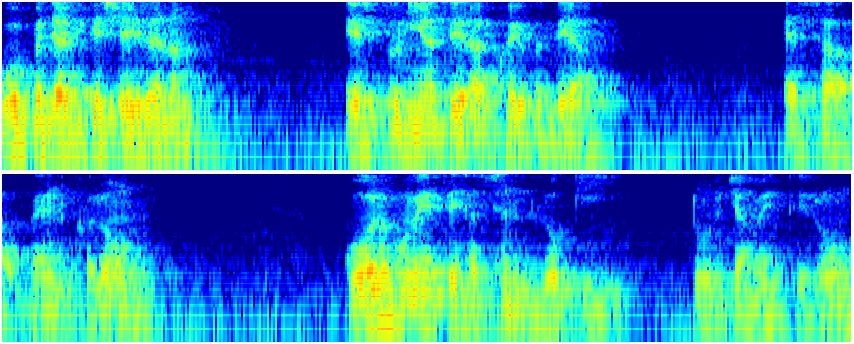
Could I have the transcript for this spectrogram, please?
वो पंजाबी का शेर है ना, इस दुनिया ते रख होए बंदिया ऐसा बैंड खलोन, कोल होवे ते हसन लोकी, टुर जावे ते रोन।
